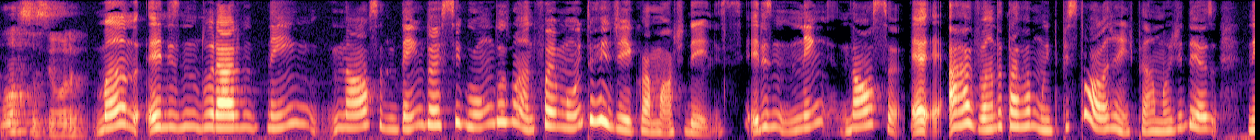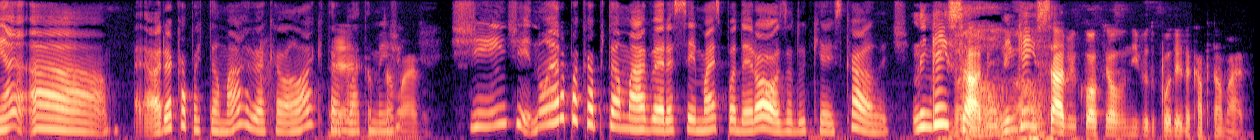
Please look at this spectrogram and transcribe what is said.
Nossa senhora. Mano, eles não duraram nem. Nossa, nem dois segundos, mano. Foi muito ridículo a morte deles. Eles nem. Nossa, é- é- a Wanda tava muito pistola, gente, pelo amor de Deus. Nem a. a era a Capitã Marvel, aquela lá que tava é, lá também. Marvel. Gente, não era pra Capitã Marvel era ser mais poderosa do que a Scarlet? Ninguém Não, sabe, ninguém não. sabe qual que é o nível do poder da Capitã Marvel.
